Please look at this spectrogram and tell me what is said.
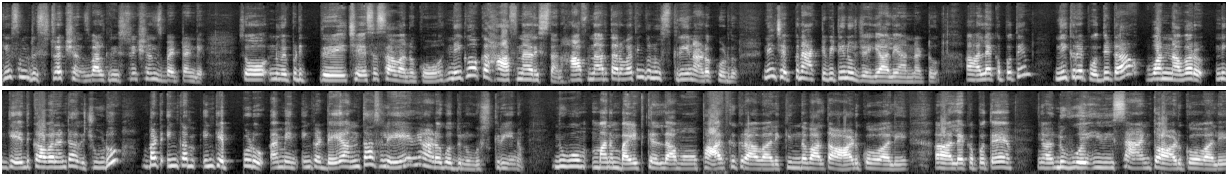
గివ్ సమ్ రిస్ట్రిక్షన్స్ వాళ్ళకి రిస్ట్రిక్షన్స్ పెట్టండి. సో నువ్వు ఇప్పుడు చేసేసావు అనుకో నీకు ఒక హాఫ్ అన్ అవర్ ఇస్తాను. హాఫ్ అన్ అవర్ తర్వాత ఇంకా నువ్వు స్క్రీన్ అడగకూడదు. నేను చెప్పిన యాక్టివిటీ నువ్వు చేయాలి అన్నట్టు. లేకపోతే నీకు రేపు పొద్దుట వన్ అవర్ నీకు ఏది కావాలంటే అది చూడు. బట్ ఇంకా ఇంకెప్పుడు ఐ మీన్ ఇంకా డే అంతా అసలు ఏమీ అడగొద్దు నువ్వు స్క్రీన్ నువ్వు మనం బయటకు వెళ్దాము పార్క్కి రావాలి కింద వాళ్ళతో ఆడుకోవాలి లేకపోతే నువ్వు ఇది శాండ్తో ఆడుకోవాలి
